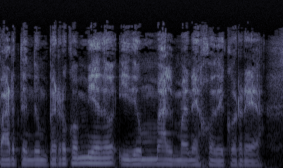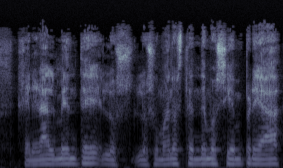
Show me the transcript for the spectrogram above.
Parten de un perro con miedo y de un mal manejo de correa. Generalmente los, humanos tendemos siempre a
